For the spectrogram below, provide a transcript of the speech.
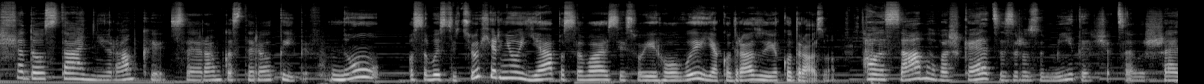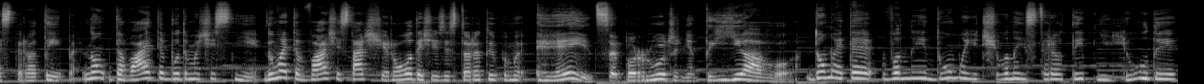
щодо останньої рамки, це рамка стереотипів. Ну. Особисто цю херню я посилаю зі своєї голови як одразу, як одразу. Але саме важке це зрозуміти, що це лише стереотипи. Ну, давайте будемо чесні. Думайте, ваші старші родичі зі стереотипами Ей, це породження диявола. Думаєте, вони думають, що вони стереотипні люди,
